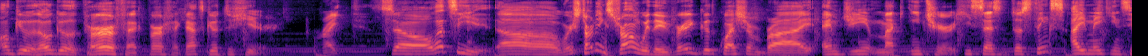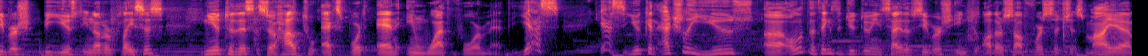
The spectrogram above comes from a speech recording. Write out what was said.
All good, all good. Perfect, perfect. That's good to hear. Right. So let's see. Uh, we're starting strong with a very good question by MG McIncher. He says, "Does things I make in ZBrush be used in other places? New to this, so how to export and in what format?" Yes, yes, you can actually use uh, all of the things that you do inside of ZBrush into other software such as Maya,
